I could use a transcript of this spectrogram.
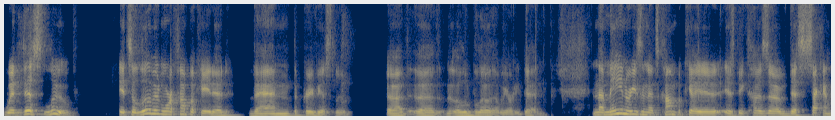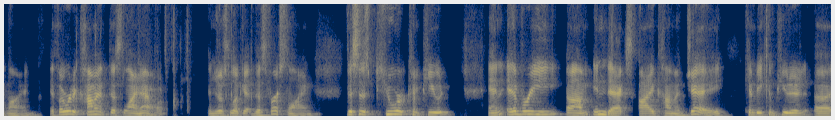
with this loop, it's a little bit more complicated than the previous loop uh, the, the loop below that we already did. And the main reason it's complicated is because of this second line. If I were to comment this line out and just look at this first line, this is pure compute and every um, index i comma j can be computed uh,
